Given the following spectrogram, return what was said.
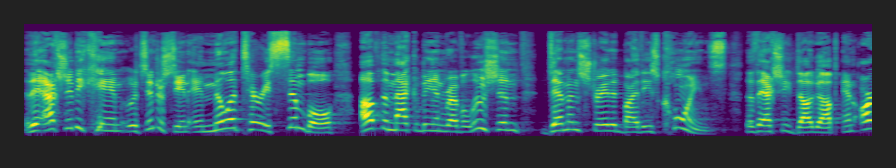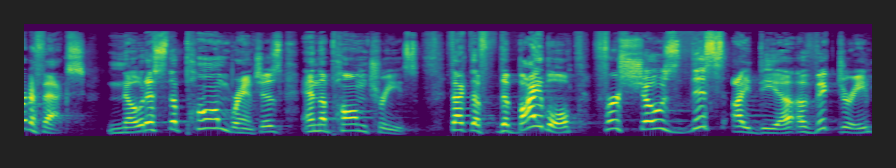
They actually became, what's interesting, a military symbol of the Maccabean revolution demonstrated by these coins that they actually dug up and artifacts. Notice the palm branches and the palm trees. In fact, the, the Bible first shows this idea of victory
